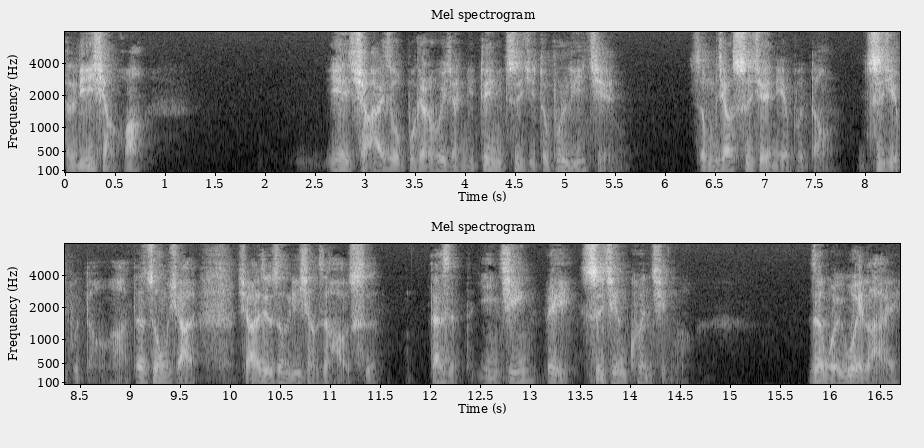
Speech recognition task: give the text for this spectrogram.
很理想化。也小孩子我不可能会讲，你对你自己都不理解，什么叫世界你也不懂，你自己也不懂啊。但这种小小孩子有这种理想是好事，但是已经被时间困紧了，认为未来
